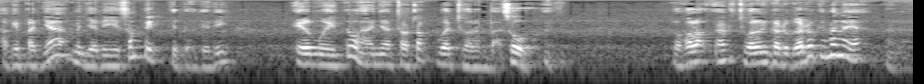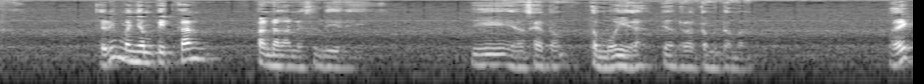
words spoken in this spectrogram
akibatnya menjadi sempit gitu. Jadi ilmu itu hanya cocok buat jualan bakso. Loh, kalau nanti jualan gado-gado gimana ya? Nah, jadi menyempitkan pandangannya sendiri. Ini yang saya temui ya di antara teman-teman. Baik,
